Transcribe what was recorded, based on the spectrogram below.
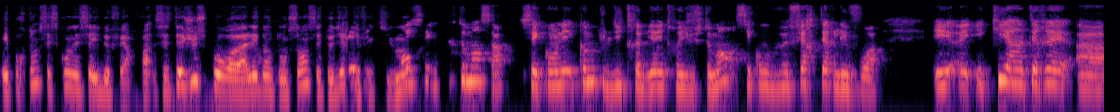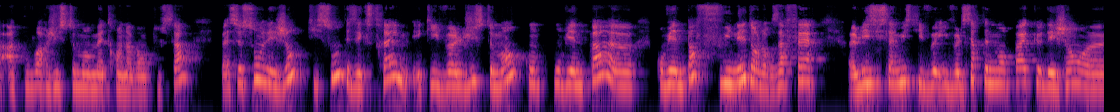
Et pourtant, c'est ce qu'on essaye de faire. Enfin, c'était juste pour euh, aller dans ton sens et te dire qu'effectivement. C'est exactement ça. C'est qu'on est, comme tu le dis très bien et très justement, c'est qu'on veut faire taire les voix. Et, qui a intérêt à, pouvoir justement mettre en avant tout ça? Ben, Ce sont les gens qui sont des extrêmes et qui veulent justement qu'on ne vienne pas euh, qu'on vienne pas fouiner dans leurs affaires. Euh, les islamistes, ils veulent, ils veulent certainement pas que des gens euh,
